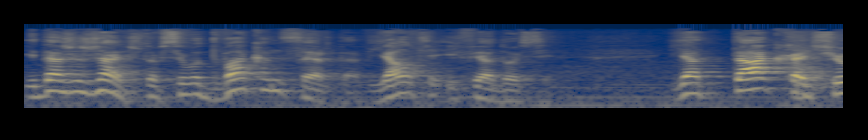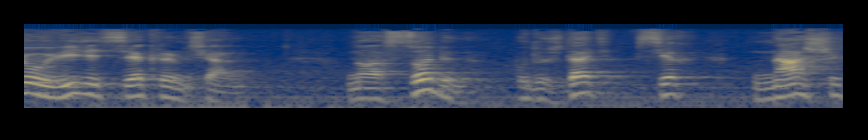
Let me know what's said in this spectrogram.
И даже жаль, что всего два концерта в Ялте и Феодосии. Я так хочу увидеть всех крымчан. Но особенно буду ждать всех наших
